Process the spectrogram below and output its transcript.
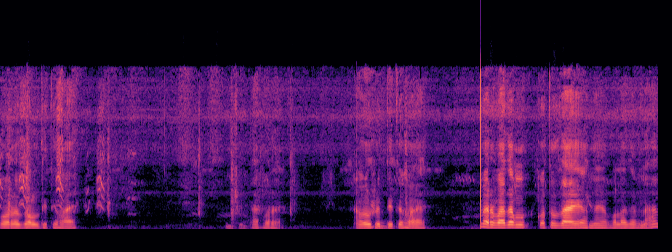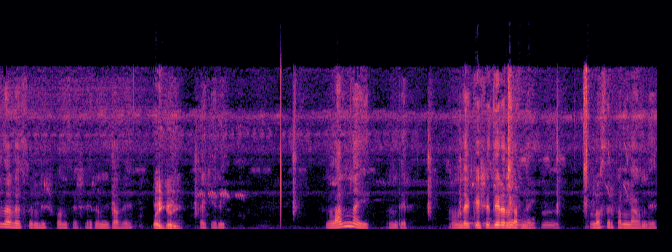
পর জল দিতে হয়। তারপরে আবার ওষুধ দিতে হয়। এবার বাদাম কত যায় এখানে বলা যাবে না। যাবে চল্লিশ পঞ্চাশ এরকম যাবে। পাইকারি? পাইকারি। লাভ নাই আমাদের। আমাদের কৃষিদের লাভ নেই। লসের পাল্লা আমাদের।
